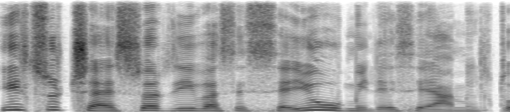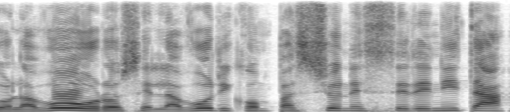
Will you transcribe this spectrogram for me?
Il successo arriva se sei umile, se ami il tuo lavoro, se lavori con passione e serenità,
